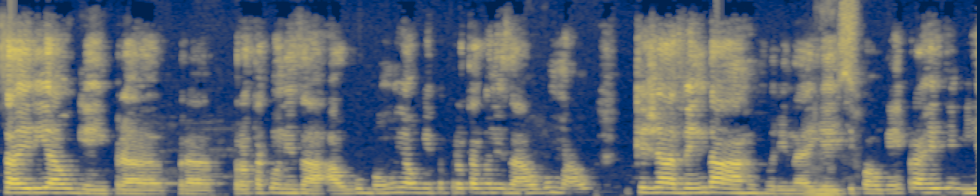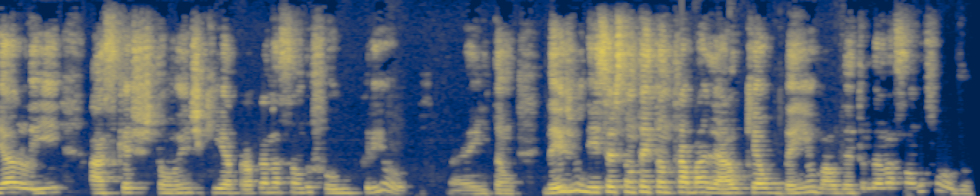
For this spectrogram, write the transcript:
sairia alguém para protagonizar algo bom e alguém para protagonizar algo mal, que já vem da árvore, né? Isso. E aí tipo alguém para redimir ali as questões que a própria Nação do Fogo criou. Né? Então, desde o início eles estão tentando trabalhar o que é o bem e o mal dentro da Nação do Fogo.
